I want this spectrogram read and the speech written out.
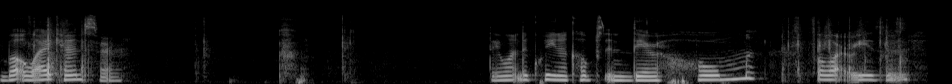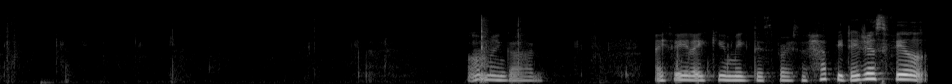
But why Cancer? They want the Queen of Cups in their home. For what reason? Oh my god. I feel like you make this person happy. They just feel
